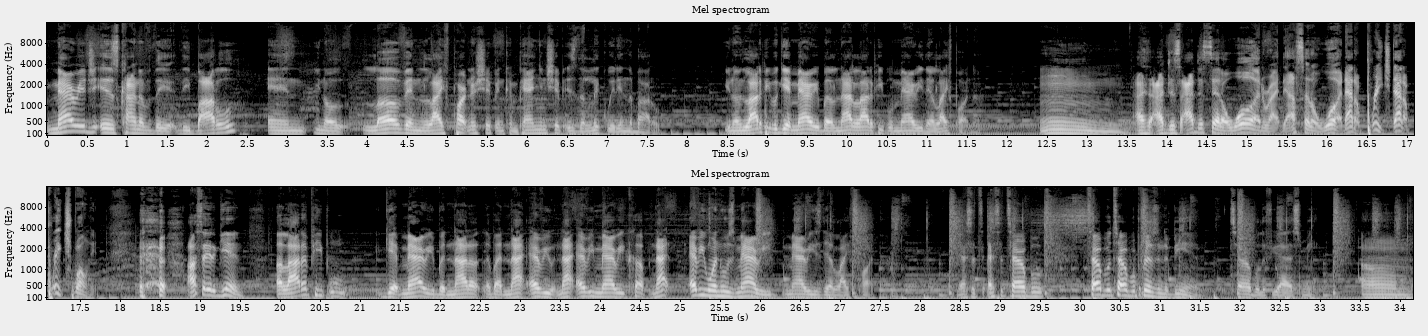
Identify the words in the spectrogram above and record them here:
marriage is kind of the the bottle and you know love and life partnership and companionship is the liquid in the bottle. You know a lot of people get married but not a lot of people marry their life partner. Mm, I, I just i just said a word right there. I said a word. That'll preach. That'll preach won't it? I'll say it again. A lot of people get married, but not a, but not every not every married couple, not everyone who's married marries their life partner. That's a that's a terrible, terrible, terrible prison to be in. Terrible, if you ask me. Um,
